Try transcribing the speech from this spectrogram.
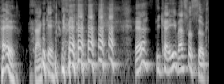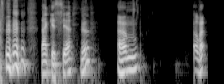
Hey, Danke. ja, die KI weiß, was sagt. Danke sehr. Ja. Ähm, aber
